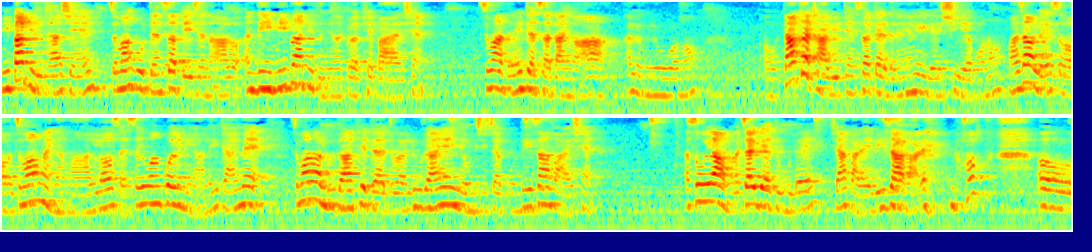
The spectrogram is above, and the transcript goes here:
မိဘပြည်သူများရှင်ကျမခုတင်ဆက်ပေးချင်တာကတော့အန်ဒီမိဘပြည်သူများအတွက်ဖြစ်ပါရဲ့ရှင်ကျမသတင်းတင်ဆက်တိုင်းမှာအဲ့လိုမျိုးပေါ့နော်ဟိုတားခတ်ထားပြီးတင်ဆက်တဲ့သတင်းလေးလည်းရှိရပေါ့နော်။ဘာကြောင့်လဲဆိုတော့ကျမတို့နိုင်ငံမှာလောဆယ်စိတ်ဝမ်းကွဲနေရလေဒါပေမဲ့ကျမတို့လူသားဖြစ်တဲ့အတွက်လူတိုင်းရဲ့ယုံကြည်ချက်ကိုလေးစားပါရဲ့ရှင်။အစိုးရမကြိုက်တဲ့သူလည်းရပါတယ်လေးစားပါတယ်နော်။ဟို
